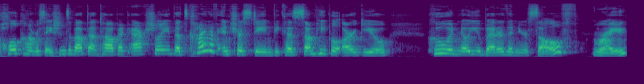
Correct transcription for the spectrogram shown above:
whole conversations about that topic actually that's kind of interesting because some people argue who would know you better than yourself right.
